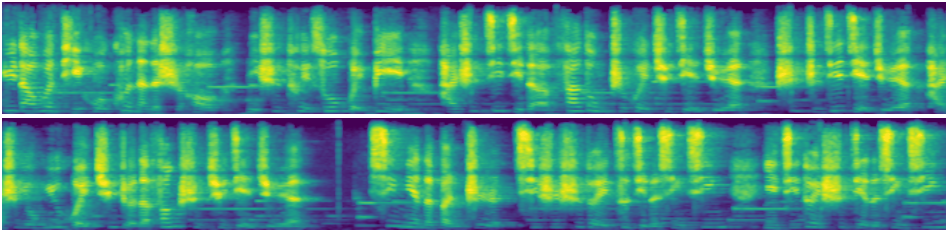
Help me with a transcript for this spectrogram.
遇到问题或困难的时候，你是退缩回避，还是积极的发动智慧去解决？是直接解决，还是用迂回曲折的方式去解决？信念的本质其实是对自己的信心，以及对世界的信心。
